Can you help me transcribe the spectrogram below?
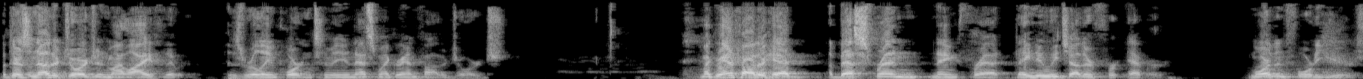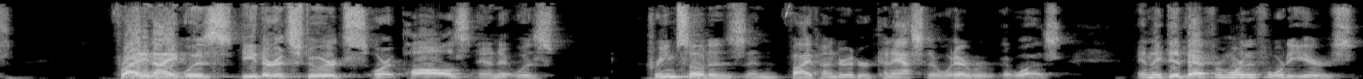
But there's another George in my life that is really important to me, and that's my grandfather, George. My grandfather had a best friend named Fred. They knew each other forever. More than 40 years. Friday night was either at Stewart's or at Paul's and it was cream sodas and 500 or canasta, whatever it was. And they did that for more than 40 years.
